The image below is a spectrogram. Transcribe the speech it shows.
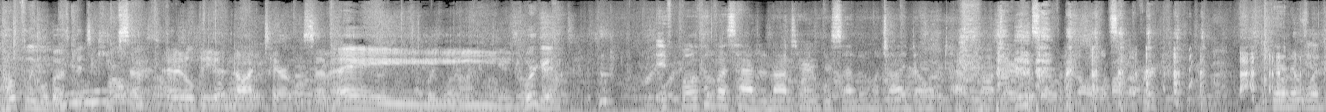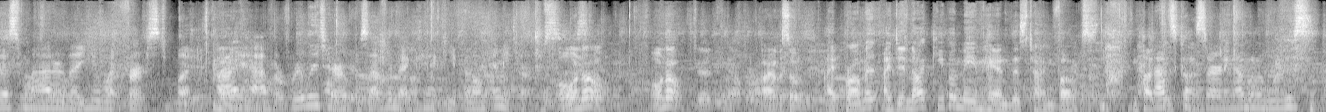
Hopefully we'll both get to keep seven, and it'll be a not terrible seven. Hey, we're good. If both of us had a not terrible seven, which I don't have a not terrible seven at all whatsoever, then it would just matter that you went first. But I have a really terrible seven and can't keep it on any terms. Oh no. Oh no. Alright, so I promise I did not keep a meme hand this time, folks. not That's this time. concerning. I'm gonna lose.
